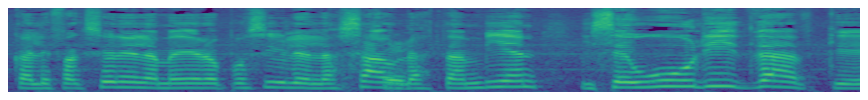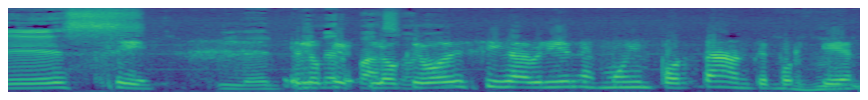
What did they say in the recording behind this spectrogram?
calefacción en la medida de lo posible en las aulas también y seguridad, que es Sí. el primer lo que, paso, lo que ¿no? vos decís, Gabriel, es muy importante porque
